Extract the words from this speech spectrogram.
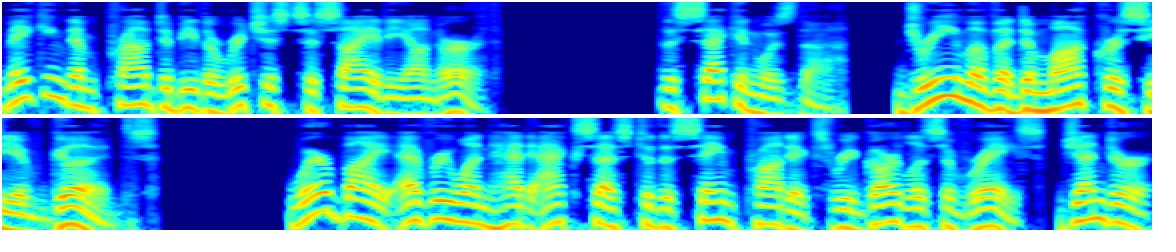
making them proud to be the richest society on earth. The second was the «dream of a democracy of goods», whereby everyone had access to the same products regardless of race, gender,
